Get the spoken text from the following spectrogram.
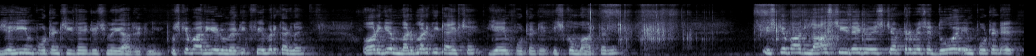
यही इंपॉर्टेंट चीज़ें हैं जो इसमें याद रखनी है। उसके बाद ये रोमेटिक फेवर करना है। और ये मरमर की टाइप्स है, ये इंपॉर्टेंट है। इसको मार्क कर लें। इसके बाद लास्ट चीज़ है जो इस चैप्टर में से दो इंपॉर्टेंट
